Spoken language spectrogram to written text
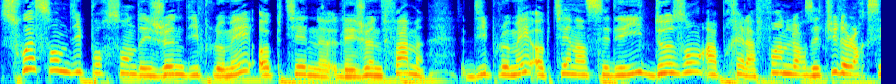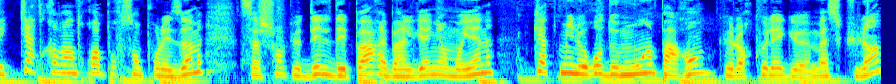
70% des jeunes diplômés obtiennent, les jeunes femmes diplômées obtiennent un CDI deux ans après la fin de leurs études, alors que c'est 83% pour les hommes, sachant que dès le départ, eh ben, elles gagnent en moyenne 4000 euros de moins par an que leurs collègues masculins.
